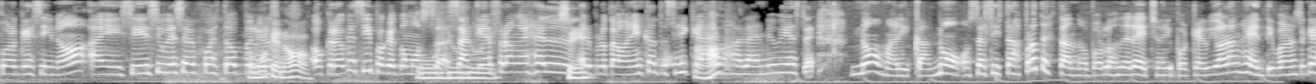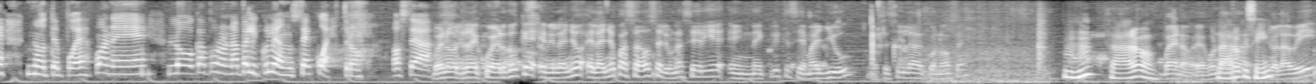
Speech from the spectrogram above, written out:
Porque si no, ahí sí se hubiese puesto peligroso. que no? O creo que sí, porque como Uy, Sa- uy, Zac uy. Efron es el, Sí. el protagonista, entonces que ay, ojalá él me hubiese. No, marica, no. O sea, si estás protestando por los derechos y porque violan gente y por no sé qué, no te puedes poner loca por una película de un secuestro. O sea, Bueno, recuerdo que en el año, el año pasado salió una serie en Netflix que se llama You. No sé si la conocen. Claro. Bueno, es una. Claro que sí. Yo la vi,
